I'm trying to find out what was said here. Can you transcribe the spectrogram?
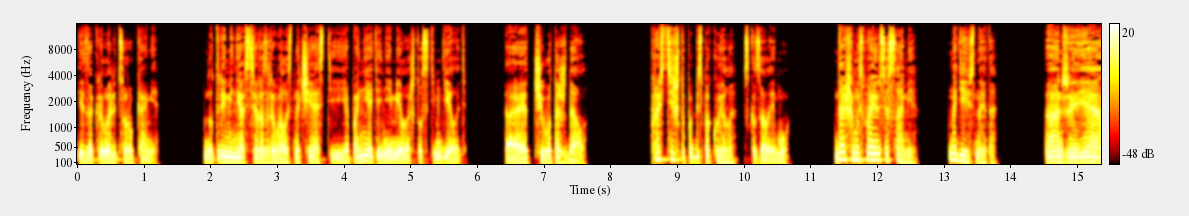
И закрыла лицо руками. Внутри меня все разрывалось на части, и я понятия не имела, что с этим делать. А Эд чего-то ждал. «Прости, что побеспокоила», — сказала ему. Дальше мы справимся сами. Надеюсь на это». «Анжи, я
